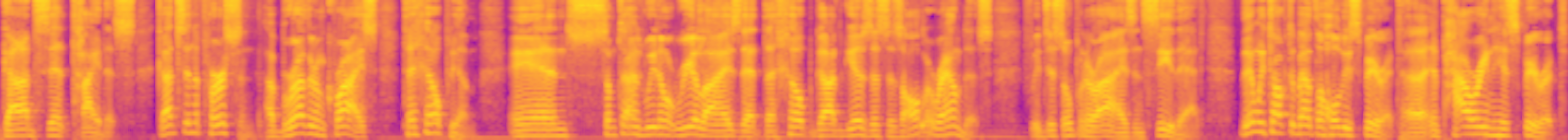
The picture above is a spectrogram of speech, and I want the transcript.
God sent Titus. God sent a person, a brother in Christ, to help him. And sometimes we don't realize that the help God gives us is all around us. If we just open our eyes and see that. Then we talked about the Holy Spirit, uh, empowering His Spirit,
